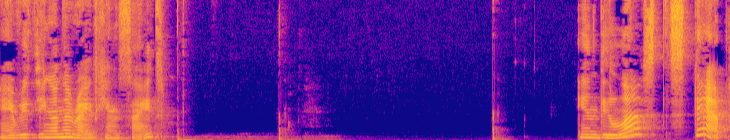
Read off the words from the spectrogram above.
everything on the right hand side. And the last step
